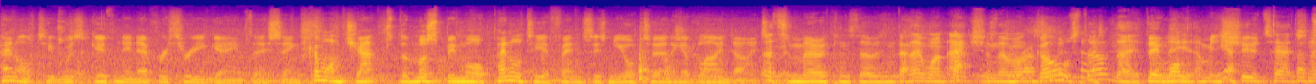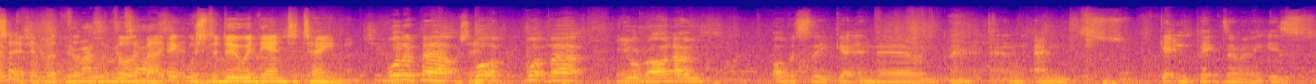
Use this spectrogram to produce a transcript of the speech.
penalty was given in every three games. They're saying, come on, chaps, there must be more penalty offences and you're turning a blind eye to That's it. Americans, though, isn't it? That- They want action, they want goals, don't they? They They, want- need, I mean, yeah, shootouts and that's it. everything, but The th- thought about. It was to do with the entertainment. What about was it. what, what about Euro? I know, obviously, getting there and and, and getting picked. I think is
